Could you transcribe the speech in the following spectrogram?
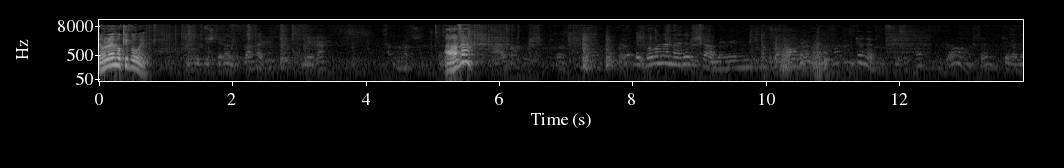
גם לא יום הכיפורים. אהבה. בואנה מהלב שלך, ממקום העומק. לא, בסדר,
